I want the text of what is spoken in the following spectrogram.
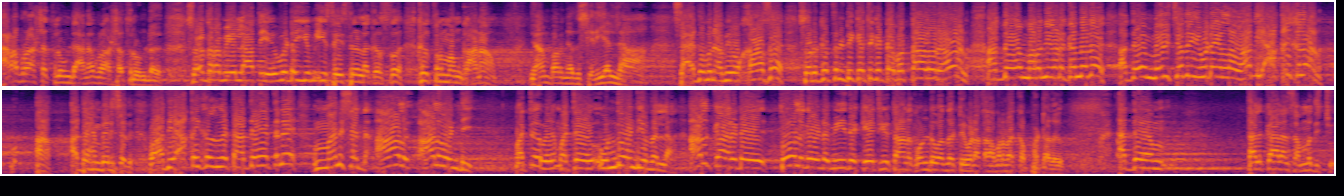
അറബ് രാഷ്ട്രത്തിലുണ്ട് അനബ് രാഷ്ട്രത്തിലുണ്ട്. സൗദി എവിടെയും ഈ സൈസിലുള്ള കൃത്രിമം കാണാം. ഞാൻ പറഞ്ഞത് ശരിയല്ല. സഅദുബ്നു അബി വഖാസ് സ്വർഗത്തിന് ടിക്കറ്റ് കിട്ടിയ പത്താളൊരാളാണ്. അദ്ദേഹം മറിഞ്ഞു കിടക്കുന്നത് അദ്ദേഹം മരിച്ചത് ഇവിടെയുള്ള വാദി ആ അദ്ദേഹം മരിച്ചത്. വാദി എന്നിട്ട് അദ്ദേഹത്തിന് മനുഷ്യൻ ആൾ ആൾ മറ്റേ മറ്റ് ഉണ്ടുവണ്ടിയൊന്നല്ല. ആൾക്കാരുടെ തോളുകളുടെ മീതെ കയറ്റിയിട്ടാണ് കൊണ്ടുവന്നിട്ട് ഇവിടെ കവർന്നക്കപ്പെട്ടത്. അദ്ദേഹം തൽക്കാലം സമ്മതിച്ചു.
